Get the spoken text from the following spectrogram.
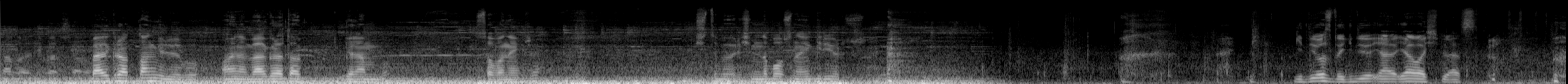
Sava, Riva Sava. Belgrad'dan geliyor bu. Aynen Belgrad'a gelen bu. Sava Nehri. İşte böyle şimdi Bosna'ya giriyoruz. Gidiyoruz da gidiyor ya, yavaş biraz.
